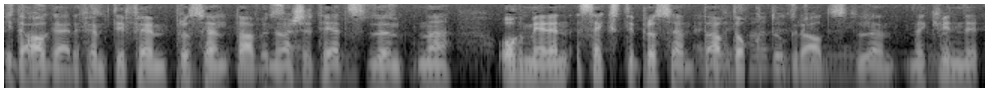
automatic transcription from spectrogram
I dag er det 55% av universitetsstudentene og mer enn 60% av doktorgradsstudentene kvinner.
